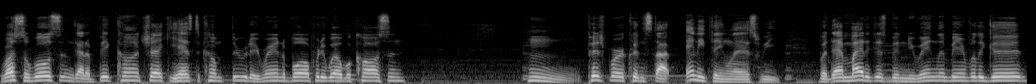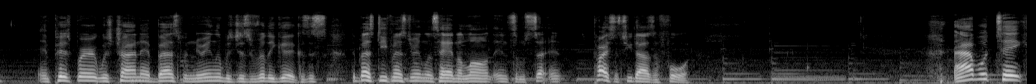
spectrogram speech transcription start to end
Russell Wilson got a big contract. He has to come through. They ran the ball pretty well with Carson. Hmm. Pittsburgh couldn't stop anything last week, but that might have just been New England being really good, and Pittsburgh was trying their best, but New England was just really good because it's the best defense New England's had in a long in some certain probably since 2004. I would take.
